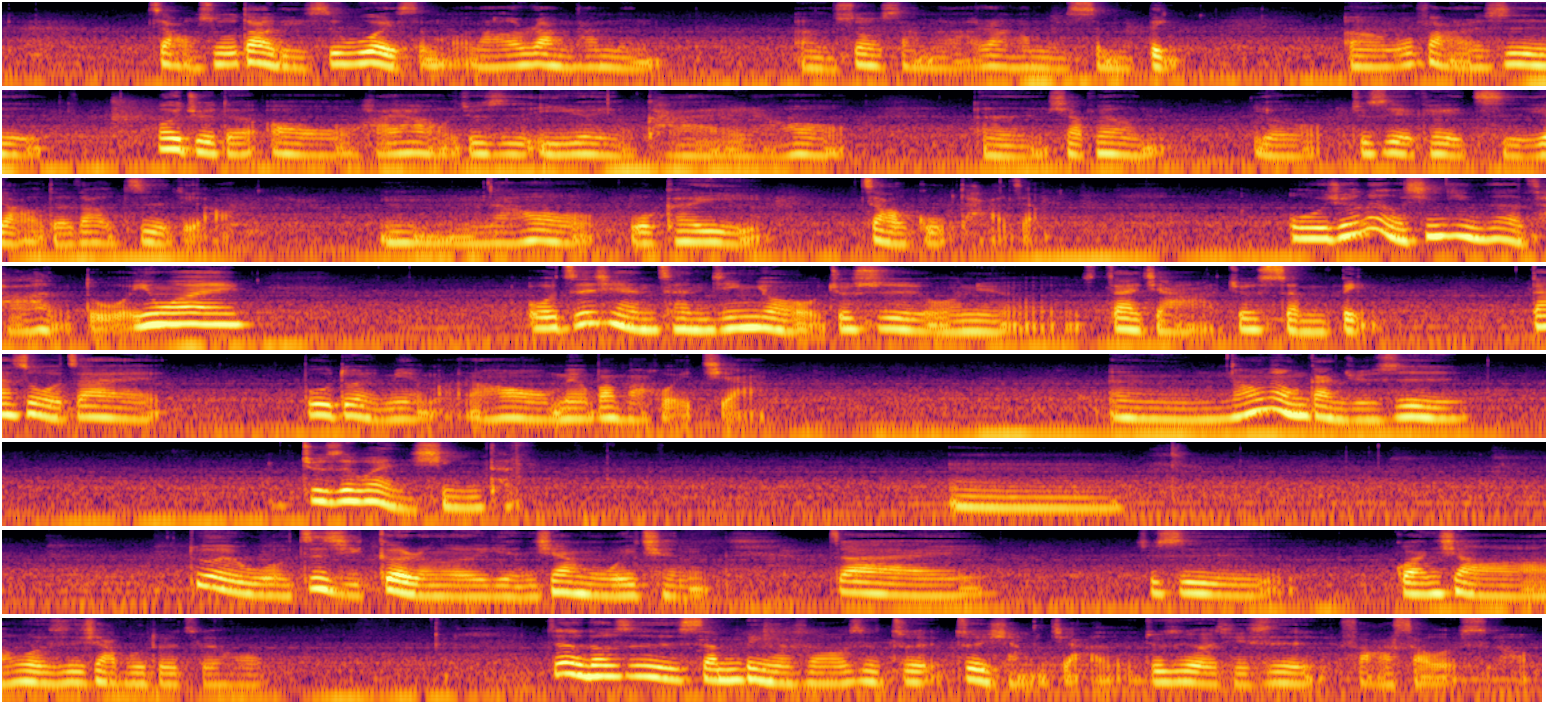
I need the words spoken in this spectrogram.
找说到底是为什么，然后让他们嗯受伤啊，让他们生病。嗯，我反而是会觉得哦，还好，就是医院有开，然后嗯，小朋友有就是也可以吃药得到治疗，嗯，然后我可以照顾他这样。我觉得那种心境真的差很多，因为我之前曾经有就是我女儿在家就生病，但是我在部队里面嘛，然后没有办法回家。嗯，然后那种感觉是，就是会很心疼。对我自己个人而言，像我以前在就是官校啊，或者是下部队之后，真的都是生病的时候是最最想家的，就是尤其是发烧的时候，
